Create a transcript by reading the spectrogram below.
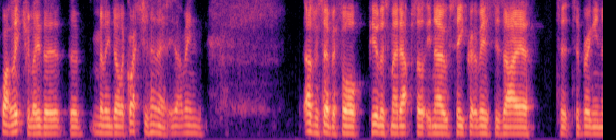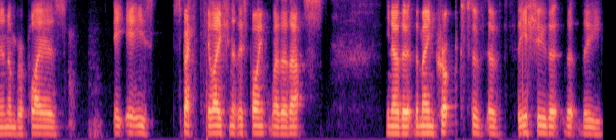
quite literally the the million dollar question, isn't it? I mean, as we said before, Pulis made absolutely no secret of his desire to, to bring in a number of players. it, it is speculation at this point whether that's you know the, the main crux of, of the issue that, that the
